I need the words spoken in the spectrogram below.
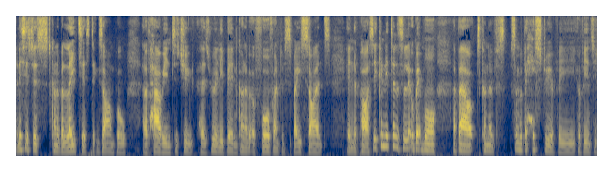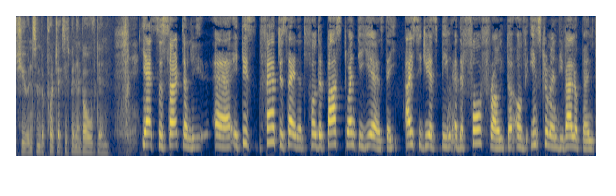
and this is just kind of a latest example of how the Institute has really been kind of at the forefront of space science in the past. So can you tell us a little bit more about kind of some of the history of the of the Institute and some of the projects it's been involved in? Yes, so certainly uh, it is fair to say that for the past 20 years, the ICG has been at the forefront of instrument development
